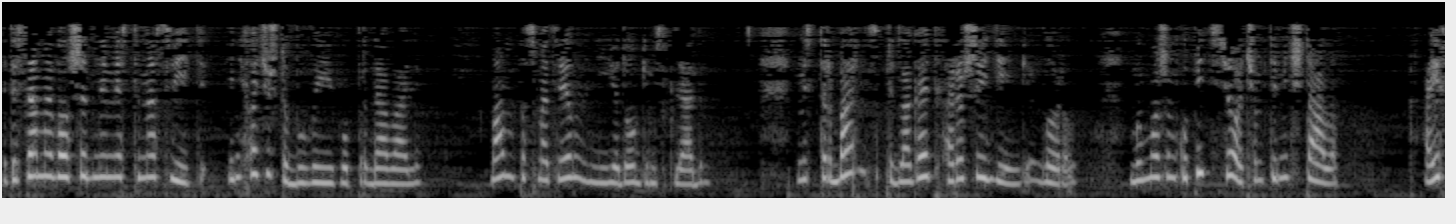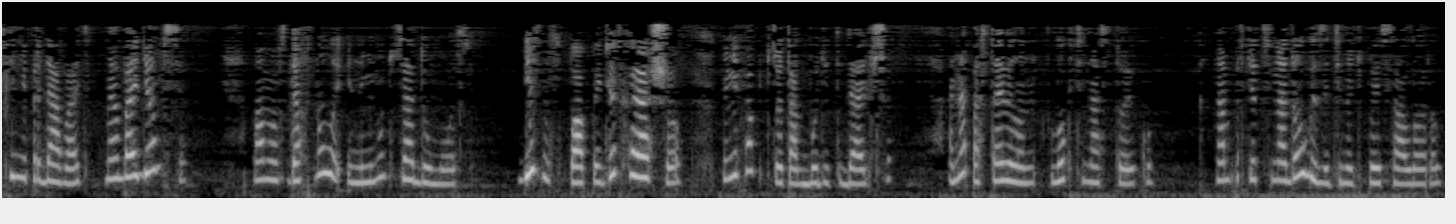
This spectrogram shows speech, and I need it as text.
"Это самое волшебное место на свете. Я не хочу, чтобы вы его продавали". Мама посмотрела на нее долгим взглядом. Мистер Барнс предлагает хорошие деньги, Лорел. Мы можем купить все, о чем ты мечтала. А если не продавать, мы обойдемся?» Мама вздохнула и на минуту задумалась. Бизнес у папы идет хорошо, но не факт, что так будет и дальше. Она поставила локти на стойку. Нам придется надолго затянуть пояса, Лорел.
